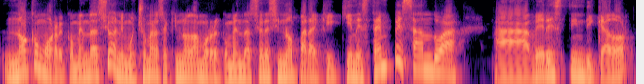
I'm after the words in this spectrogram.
no como recomendación, y mucho menos, aquí no damos recomendaciones, sino para que quien está empezando a, a ver este indicador,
